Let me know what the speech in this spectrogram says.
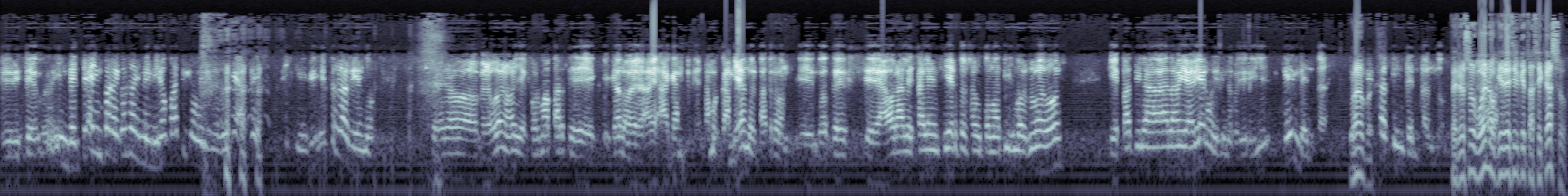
me dice, inventé ahí un par de cosas y me miró Pati como diciendo, ¿qué haces? ¿Qué estás haciendo? Pero, pero bueno, oye, forma parte de que, claro, estamos cambiando el patrón. Entonces, eh, ahora le salen ciertos automatismos nuevos que Pati la, la miraría como diciendo, ¿qué inventas? Bueno, ¿Qué pues- estás intentando? Pero eso es bueno, quiere decir que te hace caso.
